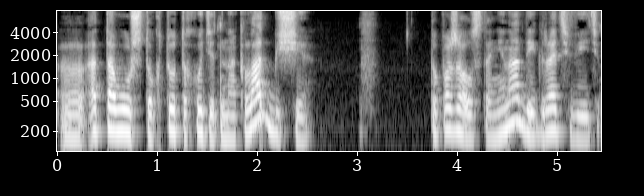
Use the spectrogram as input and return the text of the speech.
э, от того, что кто-то ходит на кладбище, то, пожалуйста, не надо играть в ведьм.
